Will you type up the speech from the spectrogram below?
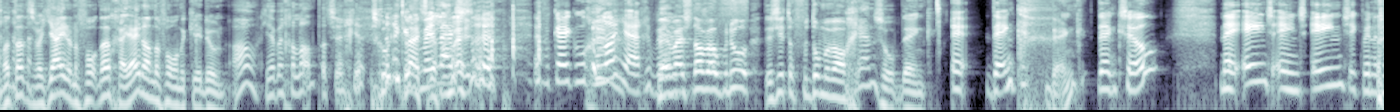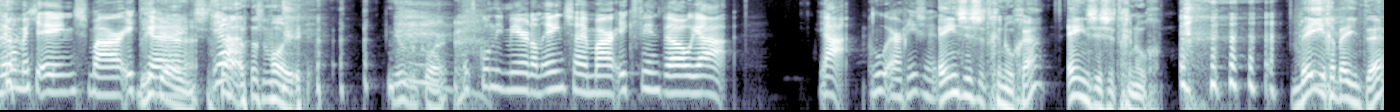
Want dat is wat jij dan de volgende, dat ga jij dan de volgende keer doen. Oh, jij bent galant, dat zeg je? Is goed, ik, luister even mee. Even kijken hoe geland je eigenlijk Nee, bent. maar snap je wat ik bedoel? Er zit toch verdomme wel een grens op, denk. Eh, denk, Denk. denk zo. Nee, eens, eens, eens. Ik ben het helemaal met je eens. Maar ik... Drie keer eh, eens. Ja. Ja, dat is mooi. Nieuw record. het kon niet meer dan eens zijn. Maar ik vind wel, ja... Ja, hoe erg is het? Eens is het genoeg, hè? Eens is het genoeg. Wee je gebeente, hè?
